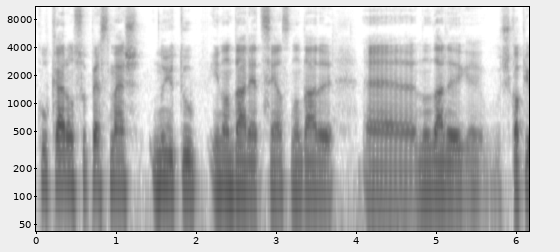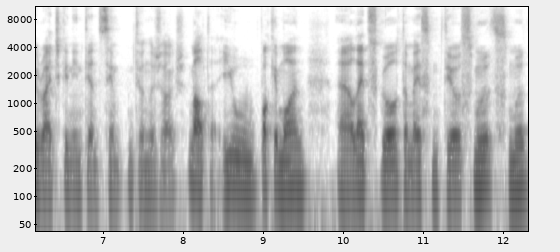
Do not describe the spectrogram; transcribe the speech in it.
colocar um Super Smash no YouTube e não dar AdSense, não dar, uh, não dar uh, os copyrights que a Nintendo sempre meteu nos jogos. Malta, e o Pokémon Let's Go também se meteu, smooth, smooth.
